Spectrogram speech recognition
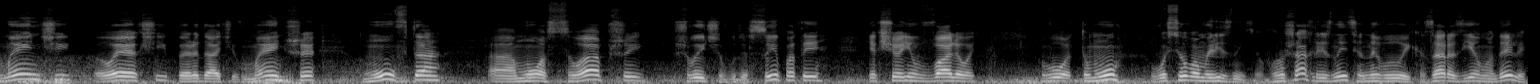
менші, легші, передачів менше, муфта, мост слабший, швидше буде сипати, якщо їм ввалювати. От, тому ось вам і різниця. В грошах різниця невелика. Зараз є моделі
